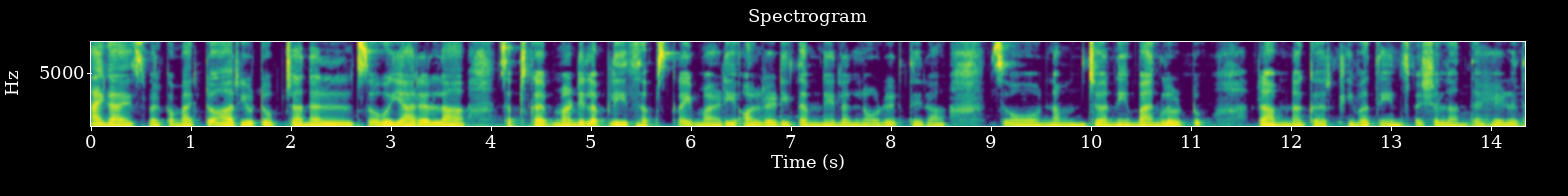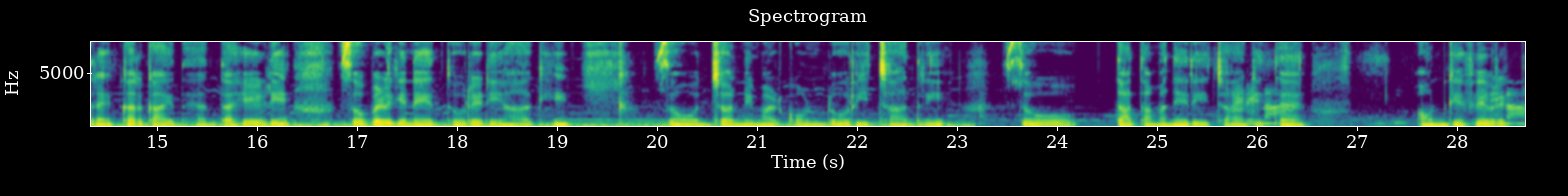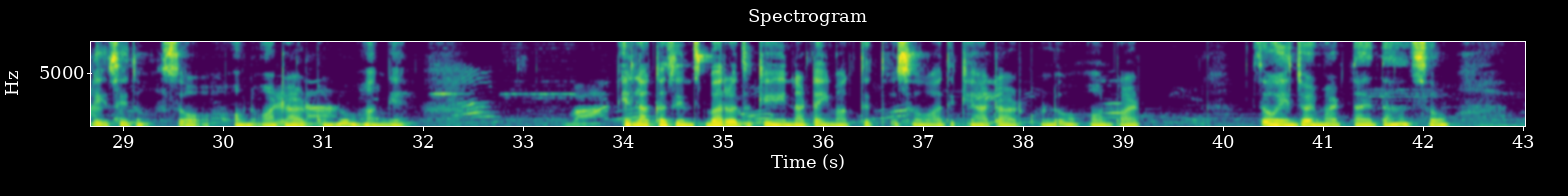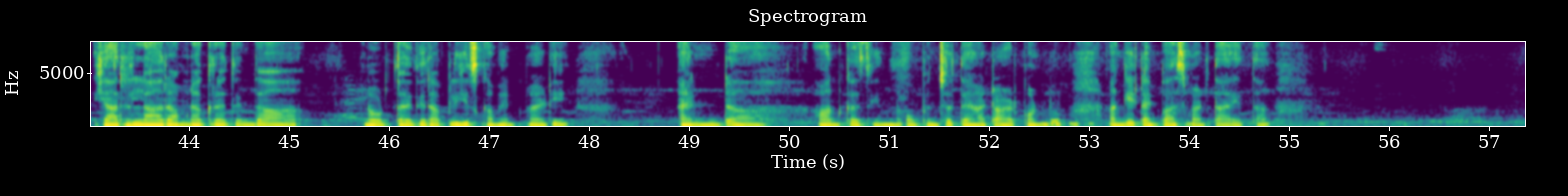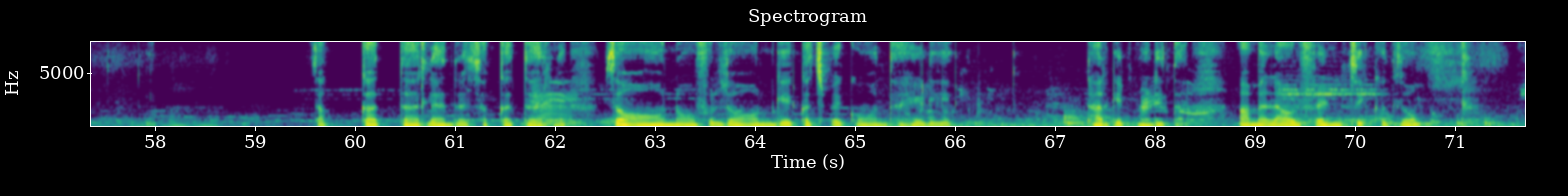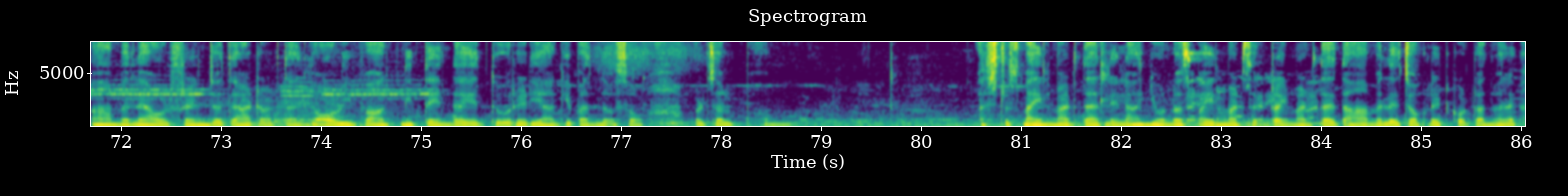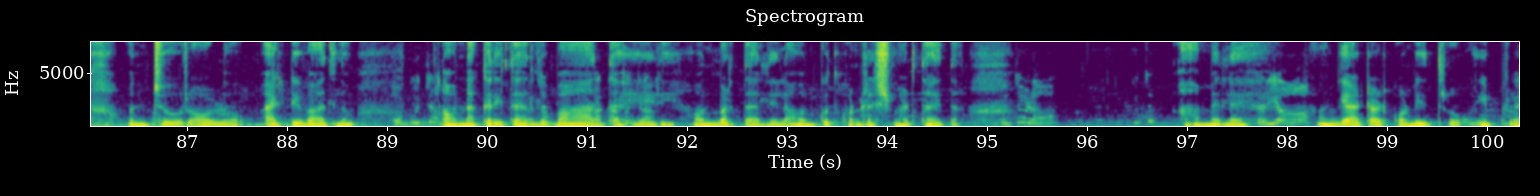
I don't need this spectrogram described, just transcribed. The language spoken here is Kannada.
Hi guys welcome back to our YouTube channel so ಯಾರೆಲ್ಲ ಸಬ್ಸ್ಕ್ರೈಬ್ ಮಾಡಿಲ್ಲ ಪ್ಲೀಸ್ ಸಬ್ಸ್ಕ್ರೈಬ್ ಮಾಡಿ. ಆಲ್ರೆಡಿ ತಮ್ಮನೇಲಲ್ಲಿ ನೋಡಿರ್ತೀರ? ಸೊ ನಮ್ಮ ಜರ್ನಿ ಬ್ಯಾಂಗ್ಳೂರ್ ಟು ರಾಮನಗರ್ ಇವತ್ತೇನು ಸ್ಪೆಷಲ್ ಅಂತ ಹೇಳಿದ್ರೆ ಕರ್ಗ ಇದೆ ಅಂತ ಹೇಳಿ. ಸೊ ಬೆಳಗ್ಗೆನೇ ಎದ್ದು ರೆಡಿ ಆಗಿ ಸೊ ಜರ್ನಿ ಮಾಡಿಕೊಂಡು ರೀಚ್ ಆದ್ರಿ. ಸೊ ತಾತ ಮನೆ ರೀಚ್ ಆಗಿದ್ದೆ ಅವನಿಗೆ ಫೇವ್ರೆಟ್ ಪ್ಲೇಸ್ ಇದು. ಸೊ ಅವನು ಆಟ ಆಡಿಕೊಂಡು ಹಾಗೆ ಎಲ್ಲ ಕಸಿನ್ಸ್ ಬರೋದಕ್ಕೆ ಇನ್ನೂ ಟೈಮ್ ಆಗ್ತಿತ್ತು. ಸೊ ಅದಕ್ಕೆ ಆಟ ಆಡಿಕೊಂಡು ಅವನ ಪಾಡ್ ಸೊ ಎಂಜಾಯ್ ಮಾಡ್ತಾ ಇದ್ದ. ಸೊ ಯಾರೆಲ್ಲ ರಾಮನಗರದಿಂದ ನೋಡ್ತಾ ಇದ್ದೀರಾ ಪ್ಲೀಸ್ ಕಮೆಂಟ್ ಮಾಡಿ. ಆ್ಯಂಡ್ ಅವನ ಕಸಿನ್ ಒಬ್ಬನ ಜೊತೆ ಆಟ ಆಡಿಕೊಂಡು ಹಂಗೆ ಟೈಮ್ ಪಾಸ್ ಮಾಡ್ತಾ ಇದ್ದ. ಸಖತ್ತರ್ಲೆ ಅಂದರೆ ಸಖತ್ತರ್ಲೆ ಸೊ ಅವನು ಫುಲ್ಲು ಅವನಿಗೆ ಕಚ್ಚಬೇಕು ಅಂತ ಹೇಳಿ ಟಾರ್ಗೆಟ್ ಮಾಡಿದ್ದ. ಆಮೇಲೆ ಅವಳ ಫ್ರೆಂಡ್ ಸಿಕ್ಕಿದ್ಲು. ಆಮೇಲೆ ಅವಳ ಫ್ರೆಂಡ್ ಜೊತೆ ಆಟ ಆಡ್ತಾಯಿದ್ಲು ಅವಳು ಇವಾಗ ನಿದ್ದೆಯಿಂದ ಎದ್ದು ರೆಡಿಯಾಗಿ ಬಂದಳು ಸೊ ಅವಳು ಸ್ವಲ್ಪ ಅಷ್ಟು ಸ್ಮೈಲ್ ಮಾಡ್ತಾ ಇರಲಿಲ್ಲ. ಇವನು ಸ್ಮೈಲ್ ಮಾಡ್ಸೋಕ್ಕೆ ಟ್ರೈ ಮಾಡ್ತಾ ಇದ್ದ. ಆಮೇಲೆ ಚಾಕ್ಲೇಟ್ ಕೊಟ್ಟಾದ್ಮೇಲೆ ಒಂಚೂರು ಅವಳು ಆ್ಯಕ್ಟಿವ್ ಆದಳು ಅವನ್ನ ಕರಿತಾ ಇದ್ಲು, ಬಾ ಅಂತ ಹೇಳಿ. ಅವ್ನು ಬರ್ತಾ ಇರಲಿಲ್ಲ. ಅವ್ನು ಕೂತ್ಕೊಂಡು ರೆಸ್ಟ್ ಮಾಡ್ತಾ ಇದ್ದ. ಆಮೇಲೆ ಹಾಗೆ ಆಟ ಆಡ್ಕೊಂಡಿದ್ರು ಇಬ್ಬರು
